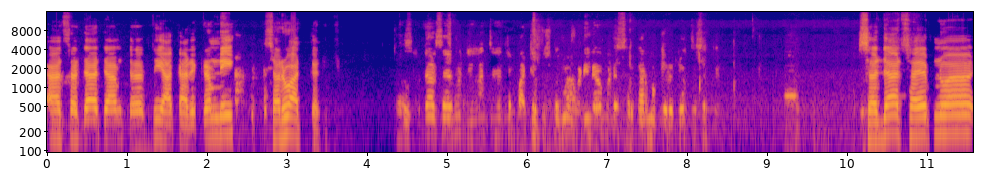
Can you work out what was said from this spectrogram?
આ સરદાર ધામ તરફથી આ કાર્યક્રમની શરૂઆત કરી. સરદાર સાહેબનું જીવન ચરિત્ર પાઠ્યપુસ્તકમાં વડી લેવા માટે સરકારમાં કોઈ રજૂઆત થશે સરદાર સાહેબનું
